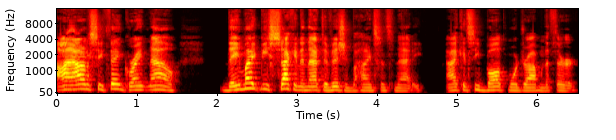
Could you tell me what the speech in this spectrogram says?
I honestly think right now they might be second in that division behind Cincinnati. I can see Baltimore dropping to third.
